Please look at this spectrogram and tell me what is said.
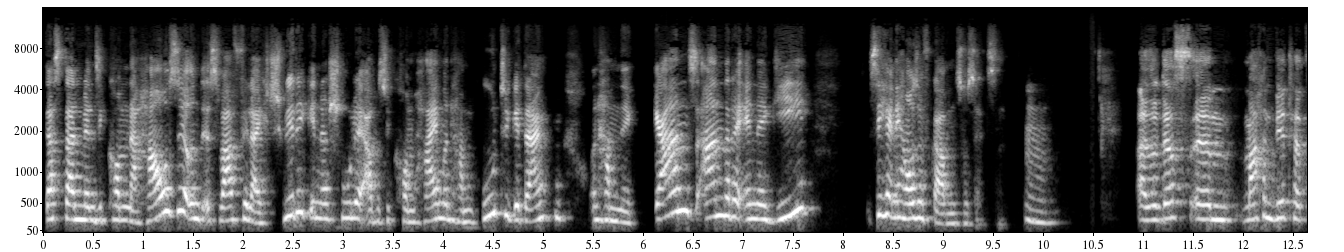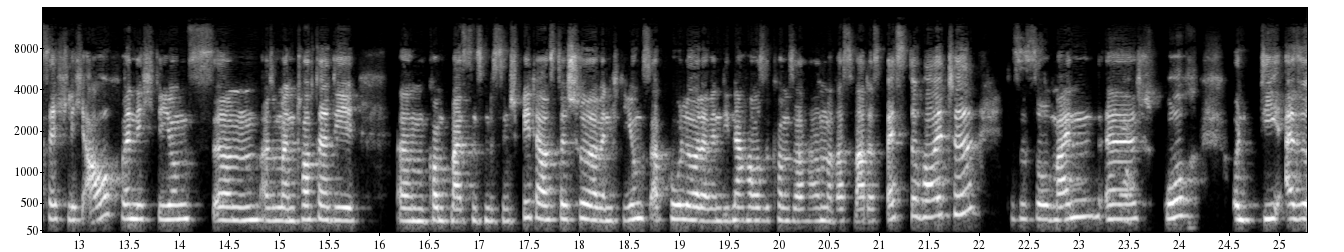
Dass dann, wenn sie kommen nach Hause und es war vielleicht schwierig in der Schule, aber sie kommen heim und haben gute Gedanken und haben eine ganz andere Energie, sich an die Hausaufgaben zu setzen. Mhm. Also das ähm, machen wir tatsächlich auch, wenn ich die Jungs, ähm, also meine Tochter, die ähm, kommt meistens ein bisschen später aus der Schule, wenn ich die Jungs abhole oder wenn die nach Hause kommen, sage ich immer, was war das Beste heute? Das ist so mein äh, Spruch. Und die, also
